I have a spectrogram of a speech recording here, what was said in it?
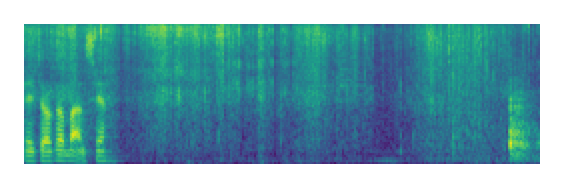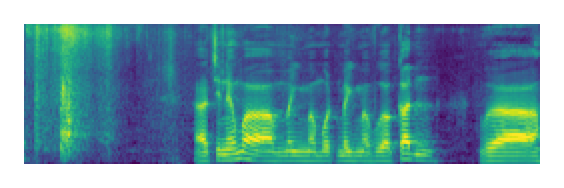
Để cho các bạn xem. À, chứ nếu mà mình mà một mình mà vừa cân vừa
